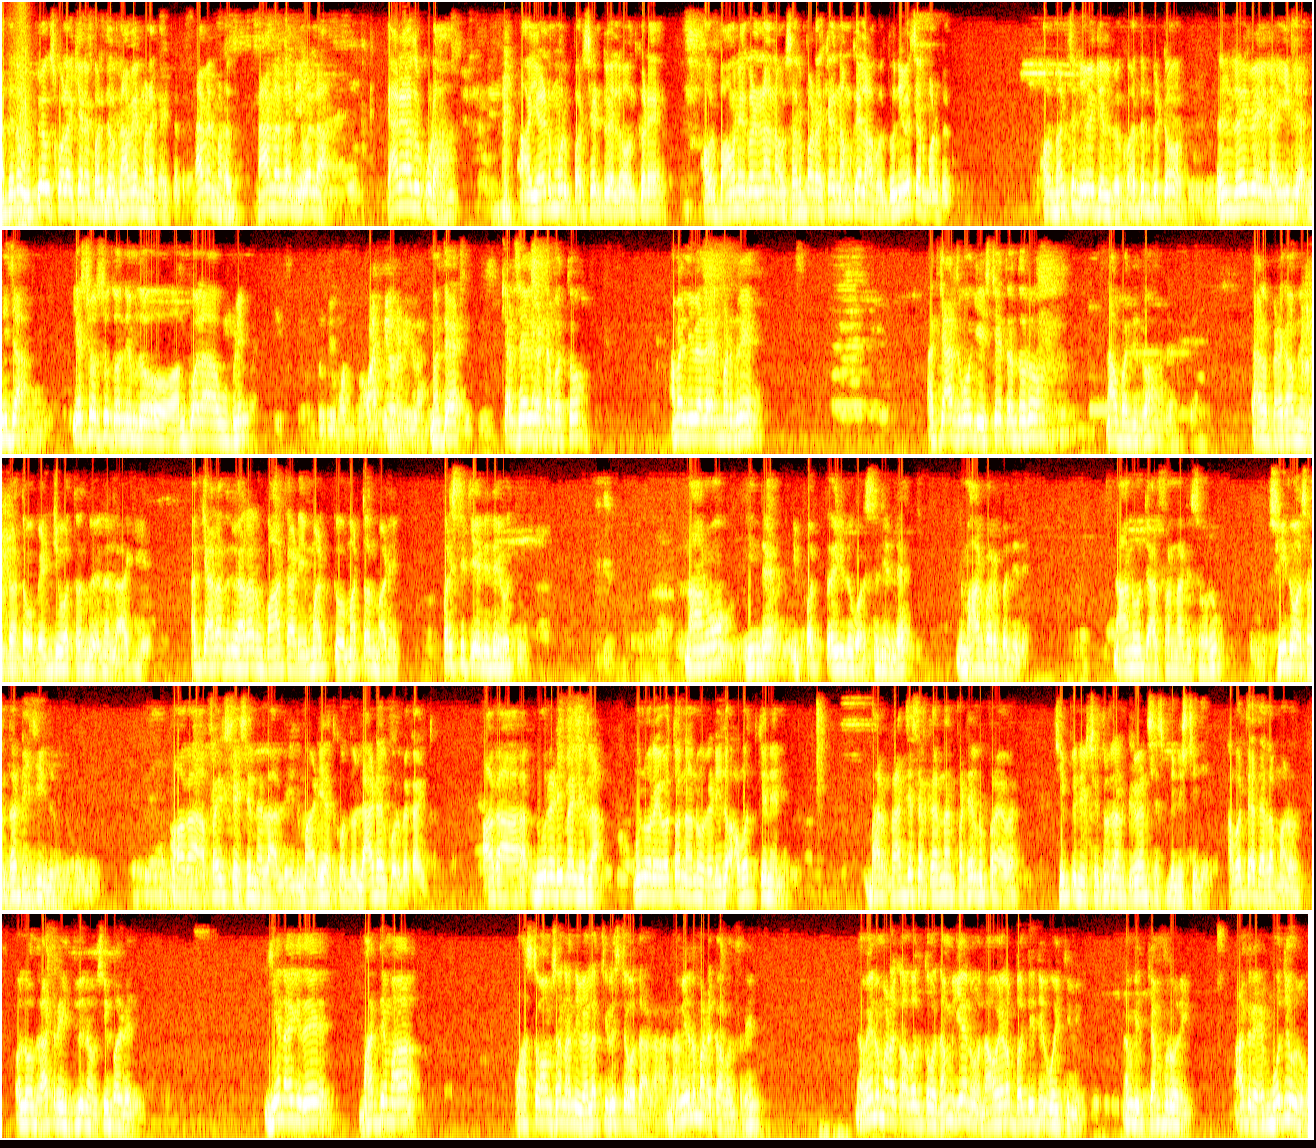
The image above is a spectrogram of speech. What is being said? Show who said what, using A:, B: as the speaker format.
A: ಅದನ್ನು ಉಪಯೋಗಿಸ್ಕೊಳ್ಳೋಕೆ ಬರ್ದವ್ರು ನಾವೇನು ಮಾಡೋಕ್ಕಾಯ್ತದೆ? ನಾವೇನು ಮಾಡೋದು? ನಾನಲ್ಲ, ನೀವಲ್ಲ ಯಾರೇ ಆದರೂ ಕೂಡ ಆ ಎರಡು ಮೂರು ಪರ್ಸೆಂಟು ಎಲ್ಲೋ ಒಂದು ಕಡೆ ಅವ್ರ ಭಾವನೆಗಳನ್ನ ನಾವು ಸರಿಪಡೋಕ್ಕೆ ನಮ್ಮ ಕೈಲಿ ಆಗೋದು ನೀವೇ ಸರಿ ಮಾಡಬೇಕು. ಅವ್ರ ಮನಸ್ಸು ನೀವೇ ಗೆಲ್ಲಬೇಕು ಅದನ್ನು ಬಿಟ್ಟು ರೈಲ್ವೆ ಇಲ್ಲ ಇಲ್ಲ ನಿಜ. ಎಷ್ಟು ವರ್ಷದ್ದು ನಿಮ್ಮದು ಅಂಕೋಲ, ಹುಬ್ಳಿ? ಮತ್ತೆ ಕೆಲಸ ಎಲ್ಲಿ ಗಂಟೆ ಬತ್ತು ಆಮೇಲೆ ನೀವೆಲ್ಲ ಏನು ಮಾಡಿದ್ರಿ? ಆ ಚಾರ್ಜ್ ಹೋಗಿ ಎಷ್ಟೇ ತಂದವರು? ನಾವು ಬಂದಿದ್ವಾ? ಯಾರೋ ಬೆಳಗಾವಿನಲ್ಲಿದ್ದಂಥ ಒಬ್ಬ ಎನ್ ಜಿ ಒ ತಂದು ಏನೆಲ್ಲ ಆಗಿ ಅದಕ್ಕೆ ಯಾರಾದ್ರೂ ಯಾರು ಮಾತಾಡಿ ಮತ್ತು ಮತ್ತೊಂದು ಮಾಡಿ. ಪರಿಸ್ಥಿತಿ ಏನಿದೆ ಇವತ್ತು? ನಾನು ಹಿಂದೆ ಇಪ್ಪತ್ತೈದು ವರ್ಷದ ಹಿಂದೆ ನಿಮ್ಮ ಹಾರ್ಬರ್ಗೆ ಬಂದಿದೆ ನಾನು ಜಾರ್ಜ್ ಫರ್ನಾಂಡಿಸ್ ಅವರು ಶ್ರೀನಿವಾಸ್ ಅಂತ ಡಿ ಜಿ ಇದ್ರು. ಆಗ ಫೈರ್ ಸ್ಟೇಷನ್ ಎಲ್ಲ ಅಲ್ಲಿ ಇದು ಮಾಡಿ ಅದಕ್ಕೊಂದು ಲ್ಯಾಡಲ್ಲಿ ಕೊಡಬೇಕಾಗಿತ್ತು. ಆಗ ನೂರು ಅಡಿ ಮೇಲೆ ಇರಲ್ಲ ಮುನ್ನೂರೈವತ್ತು ನಾನ್ನೂರು ಅಡಿದು ಅವತ್ತಿಗೇನೆ ಭಾರ ರಾಜ್ಯ ಸರ್ಕಾರ, ನಾನು ಪಟೇಲ್ ಚೀಫ್ ಮಿನಿಸ್ಟರ್ ಇದ್ದರು ನಾನು ಗ್ರೀವೆನ್ಸಸ್ ಮಿನಿಸ್ಟರ್ ಇದೆ ಅವತ್ತೇ ಅದೆಲ್ಲ ಮಾಡೋದು ಅಲ್ಲೊಂದು ರಾತ್ರಿ ಇದ್ವಿ ನಾವು ಸಿ ಬರ್ಡೇಲಿ ಏನಾಗಿದೆ? ಮಾಧ್ಯಮ ವಾಸ್ತವಾಂಶನ ನೀವೆಲ್ಲ ತಿಳಿಸ್ತೇ ಹೋದಾಗ, ನಾವೇನು ಮಾಡೋಕ್ಕಾಗಲ್ತು ರೀ ನಾವೇನು ಮಾಡೋಕ್ಕಾಗಲ್ತು, ನಮಗೇನು, ನಾವೇನೋ ಬಂದಿದ್ದೀವಿ, ಹೋಯ್ತೀವಿ. ನಮಗೆ ಟೆಂಪ್ರವರಿ ಆದರೆ ಮೋದಿಯವರು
